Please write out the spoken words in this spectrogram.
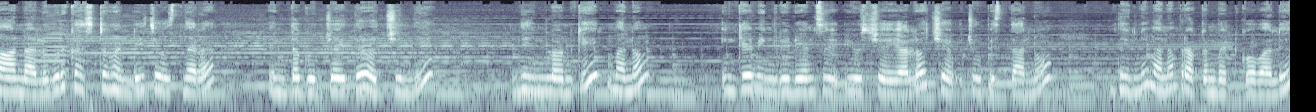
మా నలుగురు కష్టం అండి చూస్తున్నారా? ఇంత గుజ్జు అయితే వచ్చింది. దీనిలోనికి మనం ఇంకేం ఇంగ్రీడియంట్స్ యూస్ చేయాలో చూపిస్తాను. దీన్ని మనం ప్రక్కన పెట్టుకోవాలి.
